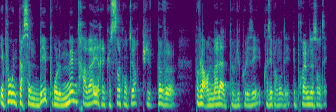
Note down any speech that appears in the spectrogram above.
Et pour une personne B, pour le même travail, rien que 50 heures puis peuvent, peuvent la rendre malade, peuvent lui causer, causer pardon, des, des problèmes de santé.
